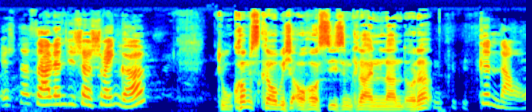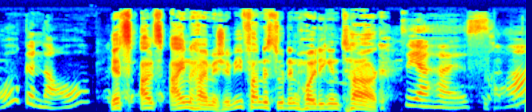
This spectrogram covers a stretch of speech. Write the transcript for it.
Ist das saarländischer Schwenker? Du kommst, glaube ich, auch aus diesem kleinen Land, oder? Genau, genau. Jetzt als Einheimische, wie fandest du den heutigen Tag? Sehr heiß. Ja,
